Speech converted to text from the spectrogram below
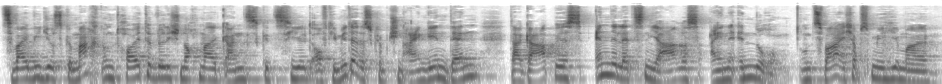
zwei Videos gemacht und heute will ich noch mal ganz gezielt auf die Meta-Description eingehen, denn da gab es Ende letzten Jahres eine Änderung. Und zwar, ich habe es mir hier mal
